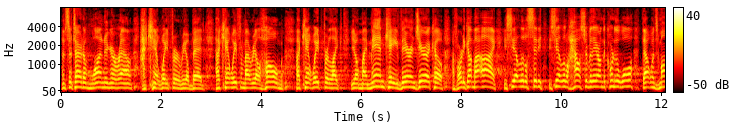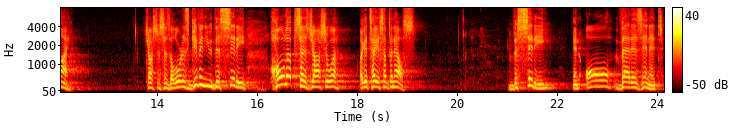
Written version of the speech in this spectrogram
I'm so tired of wandering around. I can't wait for a real bed. I can't wait for my real home. I can't wait for, like, you know, my man cave there in Jericho. I've already got my eye. You see that little city? You see that little house over there on the corner of the wall? That one's mine. Joshua says, The Lord has given you this city. Hold up, says Joshua. I got to tell you something else. The city and all that is in it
